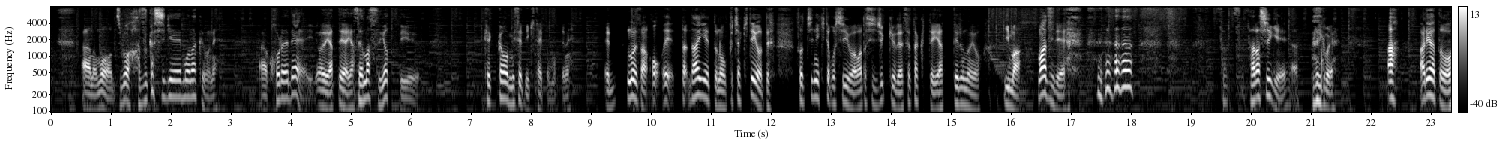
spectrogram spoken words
あの、もう自分は恥ずかしげもなくもね、あこれでやって痩せますよっていう結果を見せていきたいと思ってね。え、のりさん、お、え、ダイエットのオプチャ来てよって、そっちに来てほしいわ。私10キロ痩せたくてやってるのよ。今。マジで さ、さらしげ？何 これ。あ、ありがとう。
